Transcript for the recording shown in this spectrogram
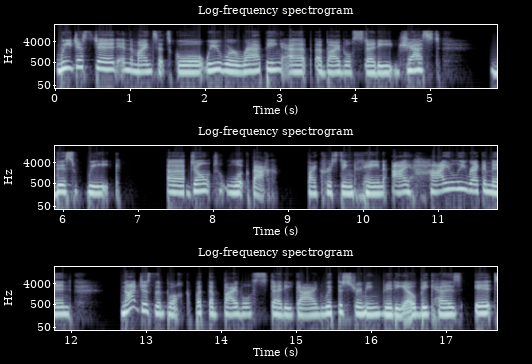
We just did in the Mindset School, we were wrapping up a Bible study just this week. Uh, don't look back by Christine Caine. I highly recommend not just the book, but the Bible study guide with the streaming video because it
